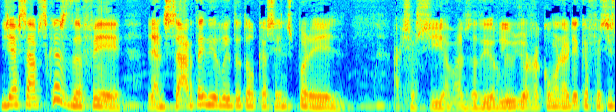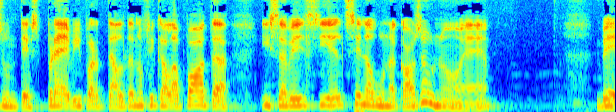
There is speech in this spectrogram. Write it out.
ja saps què has de fer, llançar-te i dir-li tot el que sents per ell. Això sí, abans de dir-li jo recomanaria que fessis un test previ per tal de no ficar la pota i saber si ell sent alguna cosa o no, eh? Bé,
